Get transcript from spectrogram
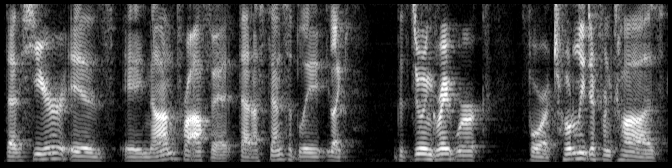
that here is a nonprofit that ostensibly like that's doing great work for a totally different cause.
